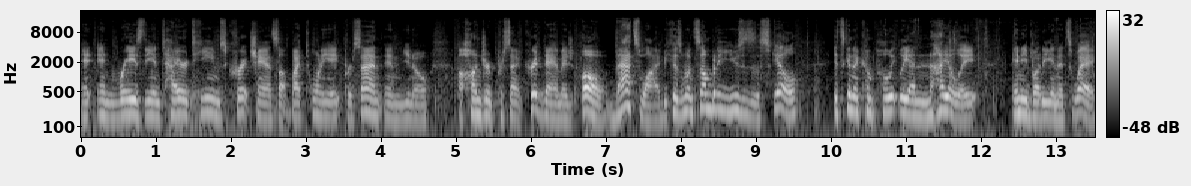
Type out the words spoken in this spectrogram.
and, and raise the entire team's crit chance up by 28% and, you know, 100% crit damage. Oh, that's why. Because when somebody uses a skill, it's going to completely annihilate anybody in its way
